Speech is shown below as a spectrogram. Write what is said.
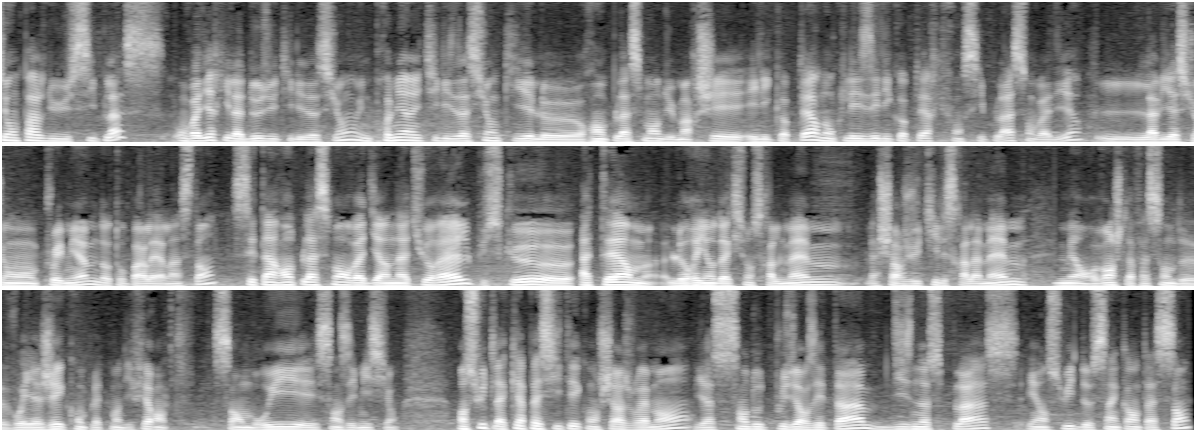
Si on parle du 6 places, on va dire qu'il a deux utilisations. Une première utilisation qui est le remplacement du marché hélicoptère, donc les hélicoptères qui font 6 places, on va dire. L'aviation premium dont on parlait à l'instant. C'est un remplacement, on va dire, naturel, puisque euh, à terme, le rayon d'action sera le même, la charge utile sera la même, mais en revanche, la façon de voyager est complètement différente, sans bruit et sans émission. Ensuite, la capacité qu'on charge vraiment, il y a sans doute plusieurs étapes, 19 places et ensuite de 50 à 100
